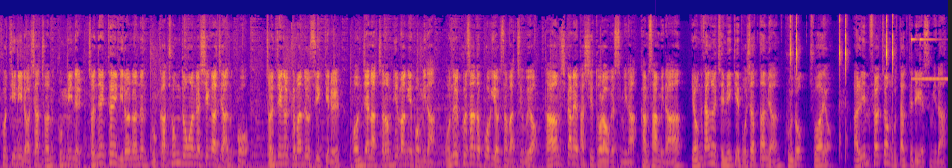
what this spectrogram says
푸틴이 러시아 전 국민을 전쟁터에 밀어넣는 국가 총동원을 시행하지 않고 전쟁을 그만둘 수 있기를 언제나처럼 희망해 봅니다. 오늘 군사 돋보기 역사 마치고요. 다음 시간에 다시 돌아오겠습니다. 감사합니다. 영상을 재밌게 보셨다면 구독, 좋아요, 알림 설정 부탁드리겠습니다.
